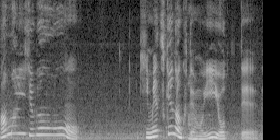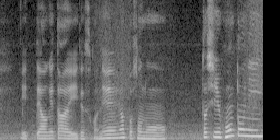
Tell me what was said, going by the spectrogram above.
あんまり自分を決めつけなくてもいいよって、うん言ってあげたいですかね。やっぱその私本当に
